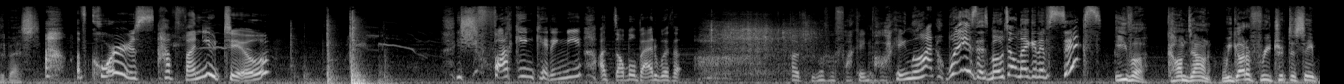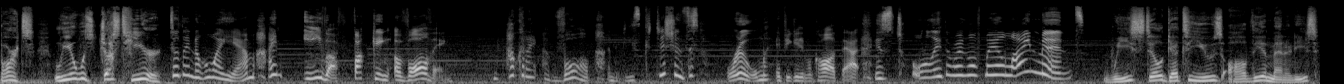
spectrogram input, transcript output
the best. Ah, of course. Have fun, you two. Is she fucking kidding me? A double bed with a. A view of a fucking parking lot? What is this, Motel Negative Six? Eva, calm down. We got a free trip to St. Bart's. Leo was just here. Do they know who I am? I'm Eva fucking evolving. How can I evolve under these conditions? This room, if you can even call it that, is totally throwing off my alignment. We still get to use all the amenities.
